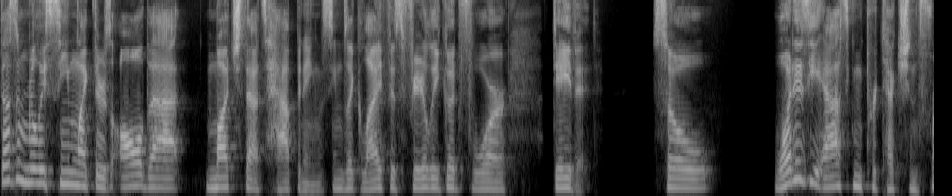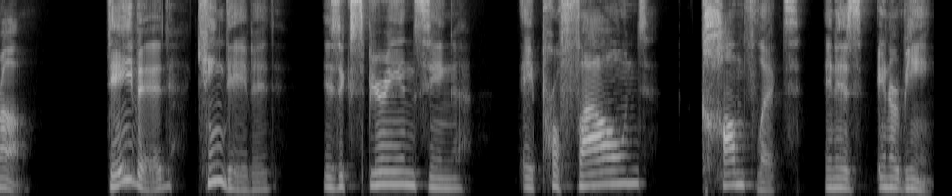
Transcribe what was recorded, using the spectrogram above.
doesn't really seem like there's all that much that's happening. It seems like life is fairly good for David. So, what is he asking protection from? David, King David, is experiencing a profound conflict in his inner being.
